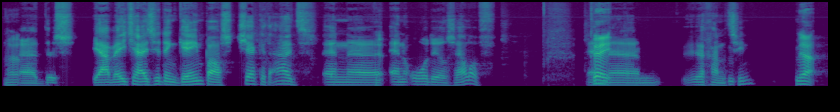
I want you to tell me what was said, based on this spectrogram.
Ja. Eh, dus ja, weet je, hij zit in Game Pass, check het uit en, eh, en oordeel zelf. Oké. En ehm, we gaan het zien. Ja,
